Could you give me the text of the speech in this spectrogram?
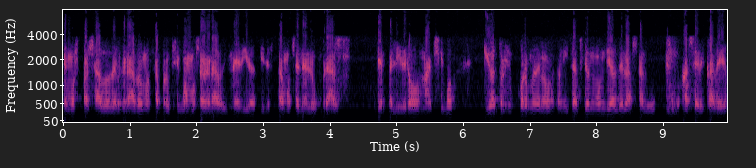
hemos pasado del grado, nos aproximamos al grado y medio, es decir, estamos en el umbral de peligro máximo. Y otro informe de la Organización Mundial de la Salud acerca de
